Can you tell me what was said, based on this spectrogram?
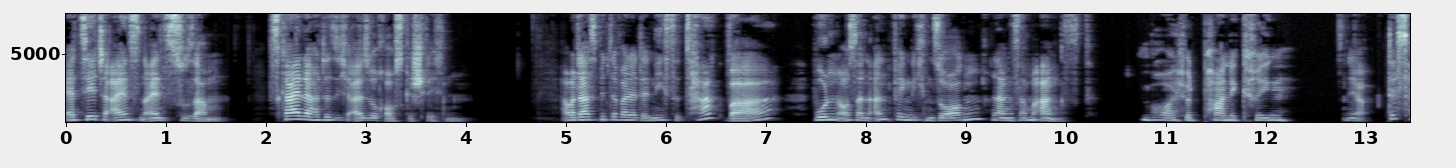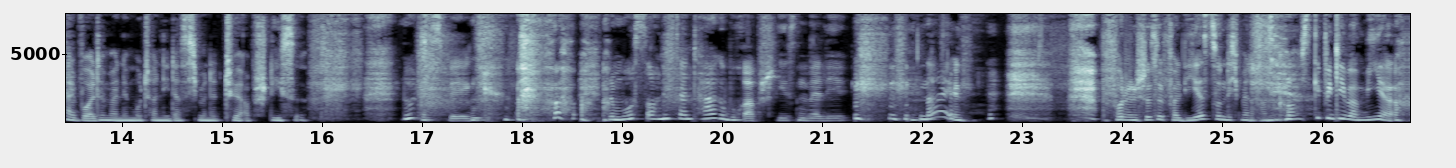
Er zählte eins und eins zusammen. Skylar hatte sich also rausgeschlichen. Aber da es mittlerweile der nächste Tag war, wurden aus seinen anfänglichen Sorgen langsam Angst. Boah, ich würde Panik kriegen. Ja. Deshalb wollte meine Mutter nie, dass ich meine Tür abschließe. Nur deswegen. du musst auch nicht dein Tagebuch abschließen, Melly. Nein. Bevor du den Schlüssel verlierst und nicht mehr drankommst, gib ihn lieber mir.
